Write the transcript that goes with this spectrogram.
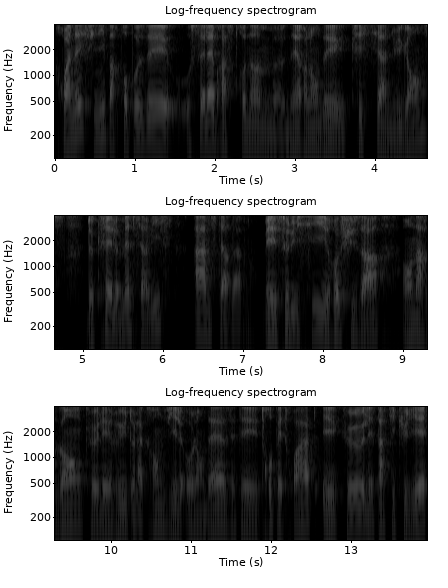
Rouanet finit par proposer au célèbre astronome néerlandais Christian Huygens de créer le même service à Amsterdam. Mais celui-ci refusa en arguant que les rues de la grande ville hollandaise étaient trop étroites et que les particuliers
